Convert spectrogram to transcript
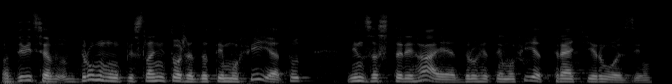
От дивіться, в другому післанні теж до Тимофія, тут він застерігає, 2 Тимофія, третій розділ.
